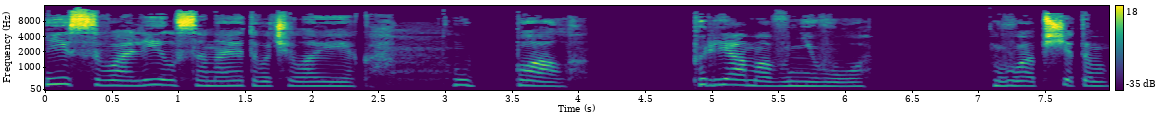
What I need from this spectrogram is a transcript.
И свалился на этого человека. Упал. Прямо в него. Вообще-то,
